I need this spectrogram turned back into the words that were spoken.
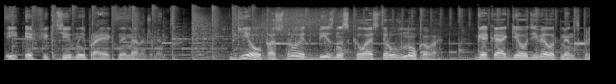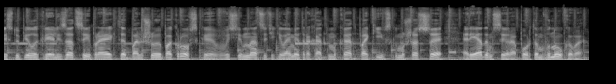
и эффективный проектный менеджмент. Гео построит бизнес-кластер у Внуково. ГК «Геодевелопмент» приступила к реализации проекта «Большое Покровское» в 18 километрах от МКАД по Киевскому шоссе, рядом с аэропортом Внуково.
